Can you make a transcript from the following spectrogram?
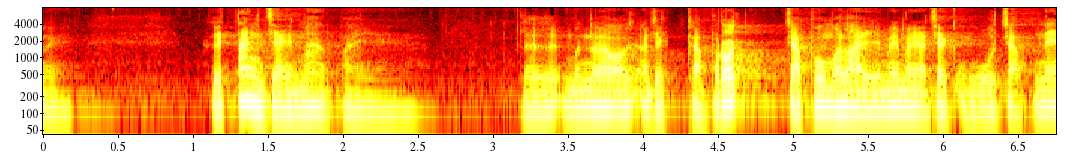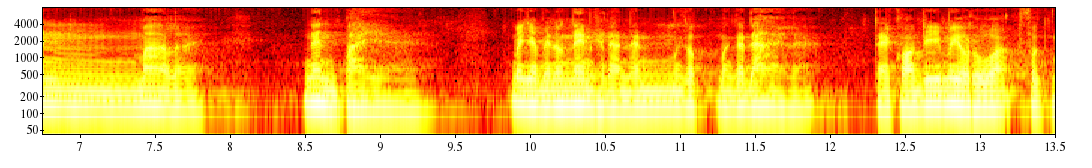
เลย คือตั้งใจมากไปหรือเหมือนเราอาจจะกับรถจับพวงมาลัยไม่ไม่อาจจะโอ้โหจับแน่นมากเลย แน่นไปไม่จำเป็นต้องแน่นขนาดนั้นมันก็มันก็ได้แล้วแต่ความที่ไม่รู้อะฝึกใ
